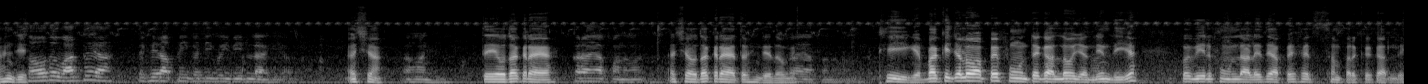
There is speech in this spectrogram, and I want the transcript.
ਹਾਂਜੀ। 100 ਤੋਂ ਵੱਧ ਹੋਇਆ ਤੇ ਫਿਰ ਆਪਣੀ ਗੱਡੀ ਕੋਈ ਵੀਰ ਲੈ ਕੇ ਆਓ। ਅੱਛਾ। ਹਾਂਜੀ। ਤੇ ਉਹਦਾ ਕਿਰਾਇਆ? ਕਿਰਾਇਆ ਆਪਾਂ ਦਵਾਂਗੇ। ਅੱਛਾ ਉਹਦਾ ਕਿਰਾਇਆ ਤੁਸੀਂ ਦੇ ਦੋਗੇ। ਕਿਰਾਇਆ ਆਪਾਂ ਦਵਾਂਗੇ। ਠੀਕ ਹੈ। ਬਾਕੀ ਚਲੋ ਆਪੇ ਫੋਨ ਤੇ ਗੱਲ ਹੋ ਜਾਂਦੀ ਹੁੰਦੀ ਆ ਕੋਈ ਵੀਰ ਫੋਨ ਲਾ ਲੇ ਤੇ ਆਪੇ ਫਿਰ ਸੰਪਰਕ ਕਰ ਲੇ।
